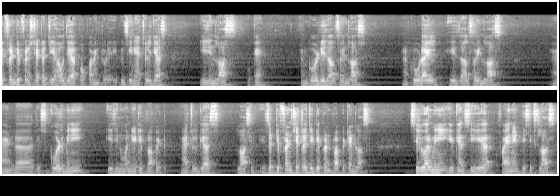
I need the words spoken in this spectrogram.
different different strategy how they are performing today. If you see natural gas is in loss okay. And gold is also in loss. And crude oil is also in loss. And uh, this gold mini is in 180 profit. Natural gas loss in it's a different strategy different profit and loss. Silver mini you can see here 596 loss.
